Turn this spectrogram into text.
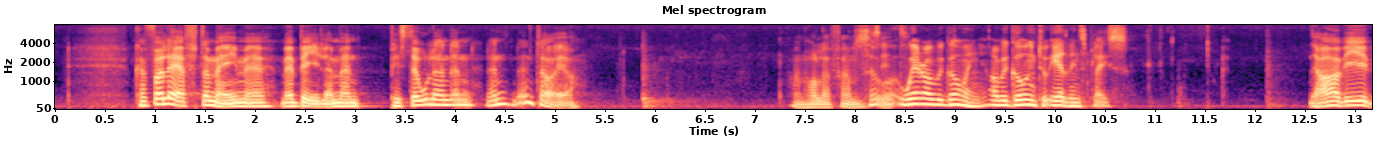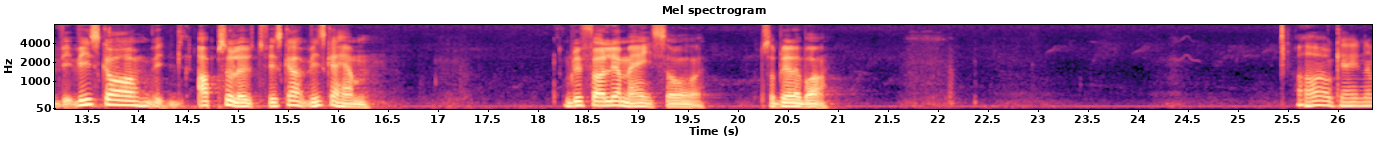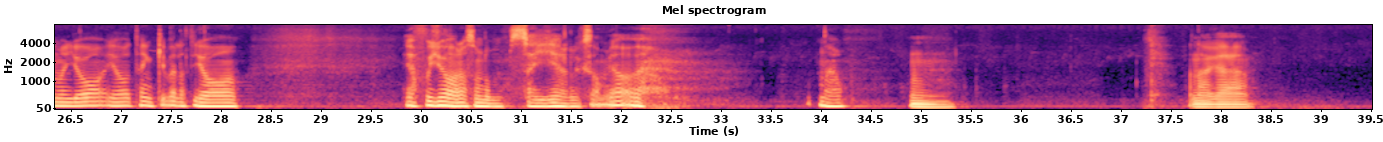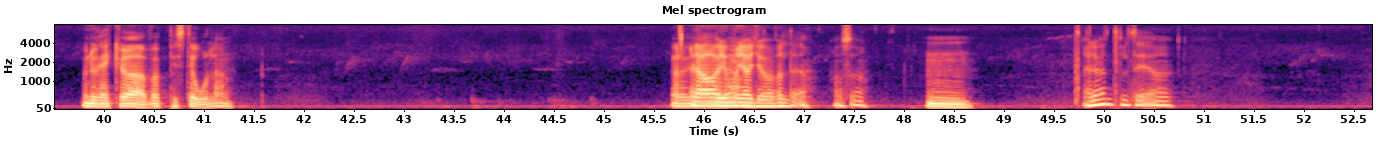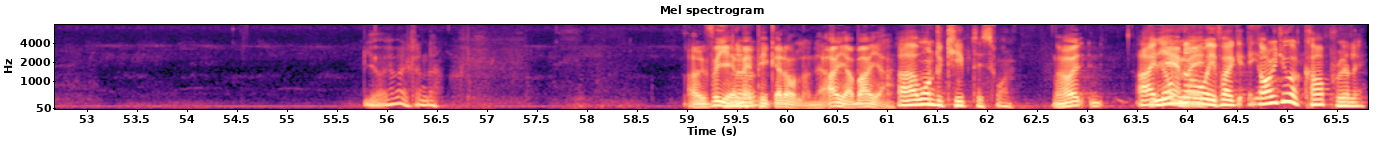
Du kan följa efter mig med, med bilen, men pistolen den, den, den tar jag. Han håller fram So, sitt... where are we going? Are we going to Edwin's place? Ja, vi, vi, vi ska... Vi, absolut, vi ska, vi ska hem. Om du följer mig så, så blir det bra. Ja, okej. Nej, men jag, jag tänker väl att jag... Jag får göra som de säger liksom. Jag... No. Mm. Den här... eh, Men du räcker över pistolen. Ja, du gör Ja, jo, men jag gör väl det. Alltså, Mm. väl inte lite... Jag... Gör jag verkligen det? Ja, du får ge No. mig pickadollen. Ajabaja. I want to keep this one. Ja, I don't know mig- if I... Are you a cop really?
